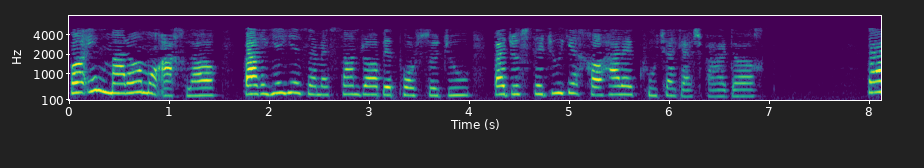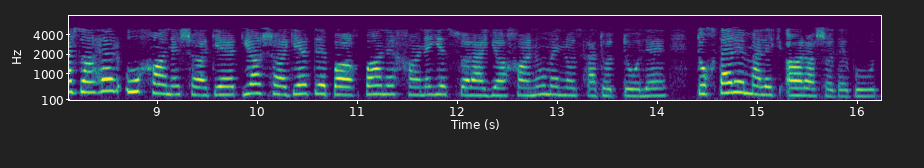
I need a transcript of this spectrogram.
با این مرام و اخلاق بقیه زمستان را به پرسجو و جستجوی خواهر کوچکش پرداخت. در ظاهر او خانه شاگرد یا شاگرد باغبان خانه سریا خانوم نزهت و دوله دختر ملک آرا شده بود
